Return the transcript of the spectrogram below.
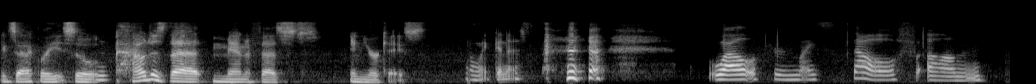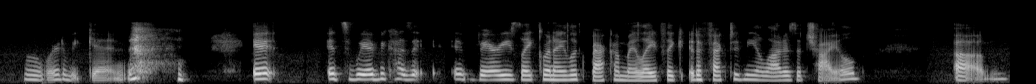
Exactly. So, Mhm. how does that manifest in your case? Oh my goodness. well, for myself, um, oh, where to begin? it it's weird because it, it varies. Like when I look back on my life, like it affected me a lot as a child, um,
